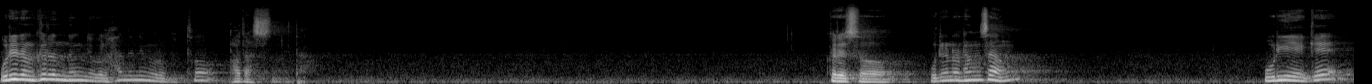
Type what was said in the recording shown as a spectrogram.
우리는 그런 능력을 하느님으로부터 받았습니다. 그래서 우리는 항상 우리에게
